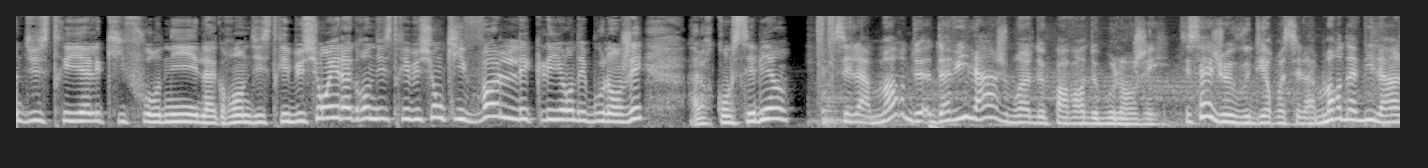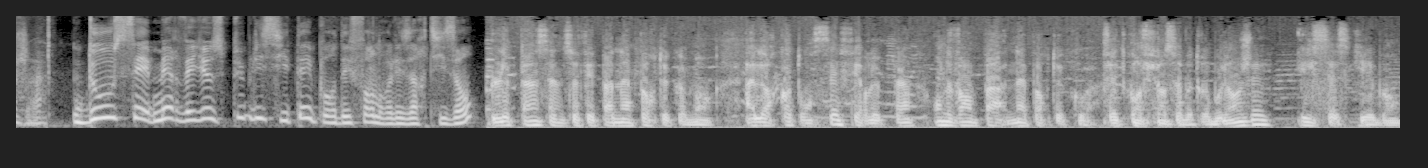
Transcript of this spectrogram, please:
industriel qui fournit la grande distribution et la grande distribution qui vole les clients des boulangers, alors qu'on le sait bien. C'est la mort d'un village, moi, de ne pas avoir de boulanger. C'est ça que je veux vous dire, moi, c'est la mort d'un village. hein. D'où ces merveilleuses publicités pour défendre les artisans. Le pain, ça ne se fait pas n'importe comment. Alors quand on sait faire le pain, on ne vend pas n'importe quoi. Faites confiance à votre boulanger, il sait ce qui est bon.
